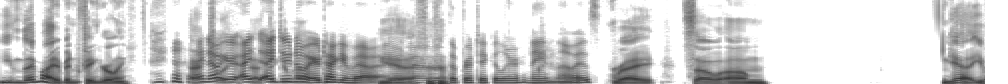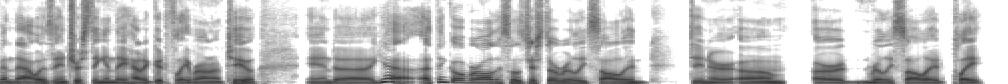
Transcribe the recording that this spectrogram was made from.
They might have been fingerling. I know. You're, I, I do know what you're talking about. Yeah. I don't know what the particular name though is. Right. So, um, yeah, even that was interesting, and they had a good flavor on them too. And uh, yeah, I think overall this was just a really solid dinner, um, or really solid plate.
